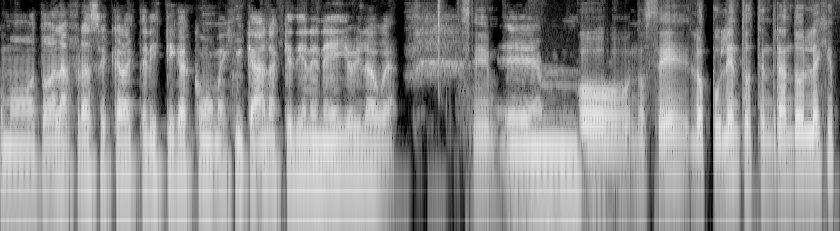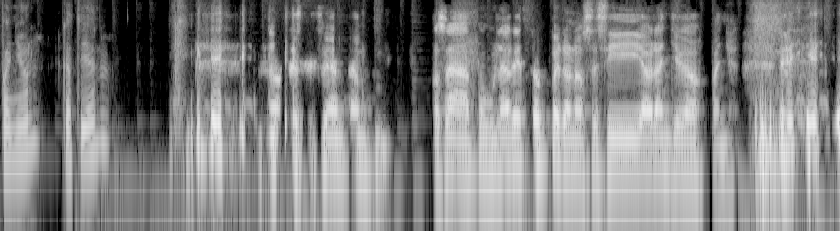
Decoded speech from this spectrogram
como todas las frases características como mexicanas que tienen ellos y la weá. Sí. Em, o no sé, ¿los pulentos tendrán doblaje español, castellano? no sé si sean tan o sea, populares son, pero no sé si habrán llegado a España.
